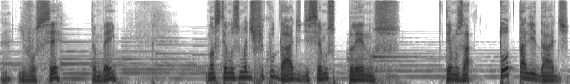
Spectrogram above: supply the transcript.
né, e você também, nós temos uma dificuldade de sermos plenos, temos a totalidade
